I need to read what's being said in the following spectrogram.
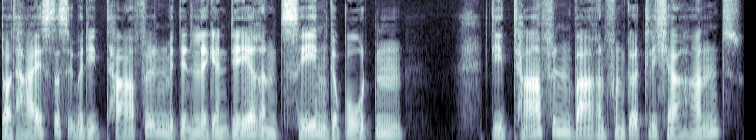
Dort heißt es über die Tafeln mit den legendären zehn Geboten Die Tafeln waren von göttlicher Hand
